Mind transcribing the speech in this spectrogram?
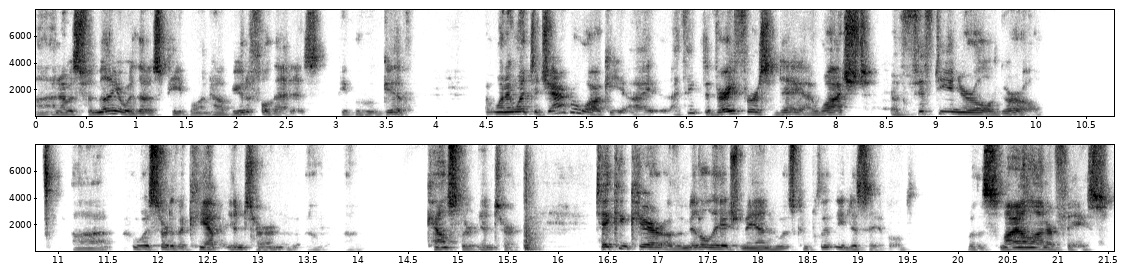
uh, and I was familiar with those people and how beautiful that is, people who give. But when I went to Jabberwocky, I, I think the very first day I watched a 15 year old girl uh, who was sort of a camp intern, counselor intern, taking care of a middle aged man who was completely disabled with a smile on her face,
